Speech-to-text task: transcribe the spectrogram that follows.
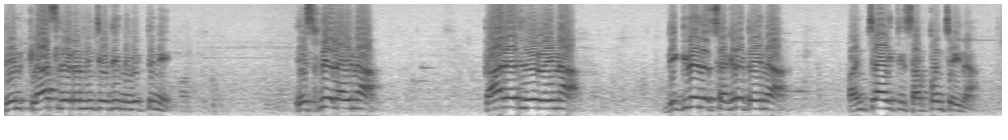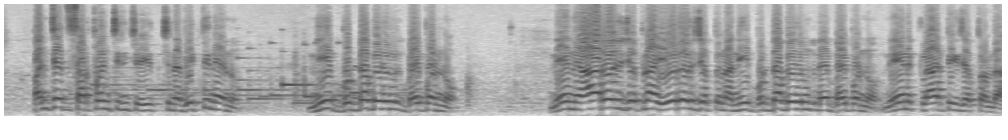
నేను క్లాస్ లీడర్ నుంచి ఎదిగిన వ్యక్తిని ఎస్పీఎల్ అయినా కాలేజ్ లీడర్ అయినా డిగ్రీలో సెక్రటరీ అయినా పంచాయతీ సర్పంచ్ అయినా పంచాయతీ సర్పంచ్ నుంచి ఇచ్చిన వ్యక్తి నేను. నీ బుడ్డ బెదులకు భయపడను. నేను ఆ రోజు చెప్పినా ఏ రోజు చెప్తున్నా నీ బుడ్డ బెదులకు నేను భయపడను. నేను క్లారిటీగా చెప్తుండా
